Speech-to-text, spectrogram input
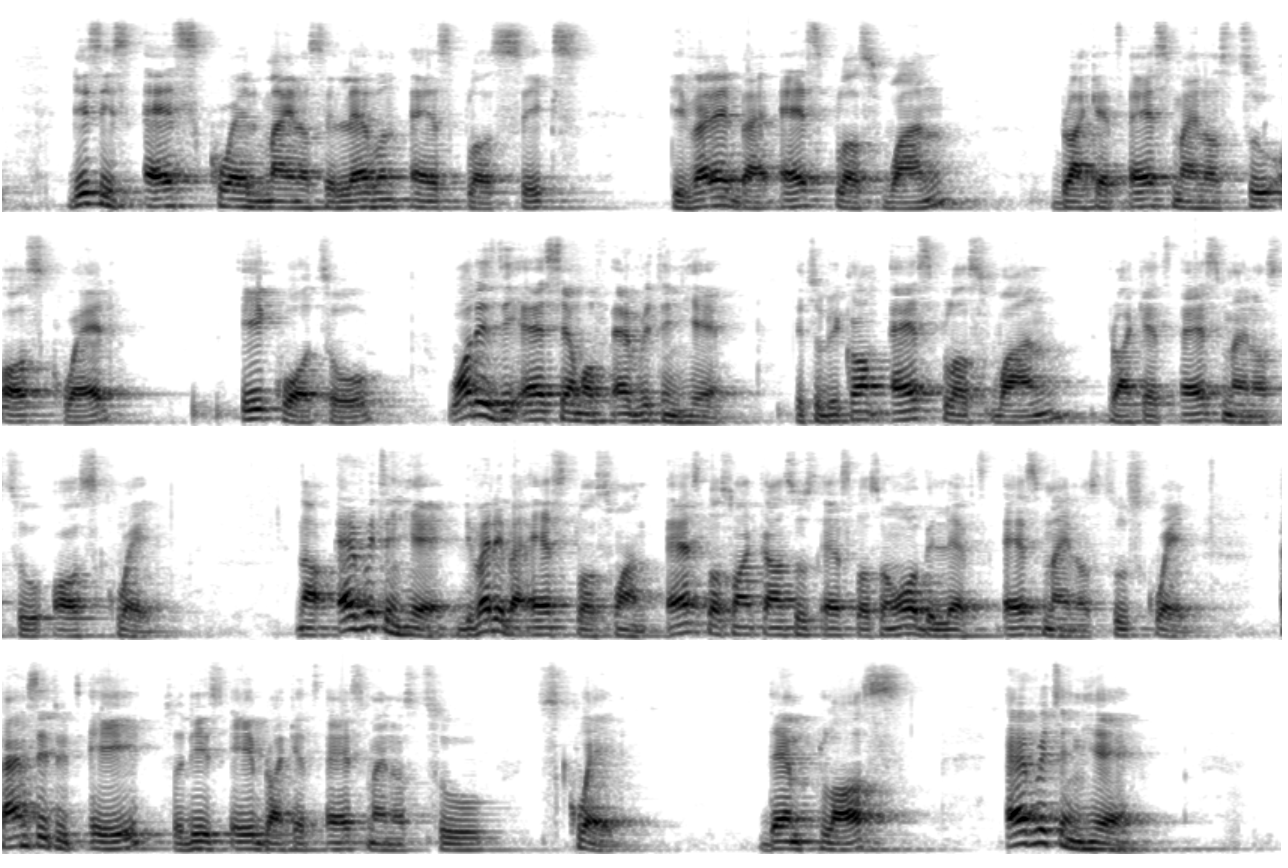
This is s squared minus 11s plus 6 divided by s plus 1 bracket s minus 2 all squared equal to, what is the LCM of everything here? It will become s plus 1 bracket s minus 2 all squared. Now everything here divided by s plus 1. s plus 1 cancels s plus 1. What will be left? s minus 2 squared. Times it with a. So this is a bracket s minus 2 squared. Then plus everything here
